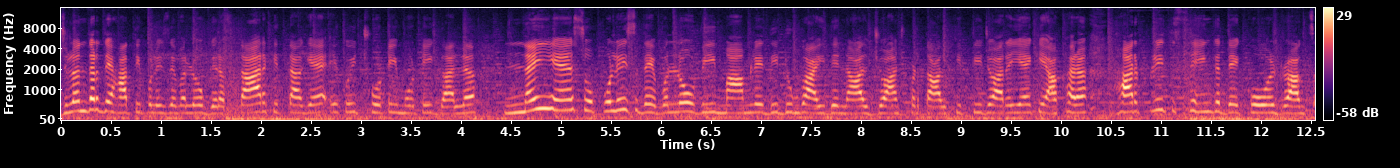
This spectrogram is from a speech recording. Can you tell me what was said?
ਜਲੰਧਰ ਦੇਹਾਤੀ ਪੁਲਿਸ ਦੇ ਵੱਲੋਂ ਗ੍ਰਿਫਤਾਰ ਕੀਤਾ ਗਿਆ ਇਹ ਕੋਈ ਛੋਟੀ ਮੋਟੀ ਗੱਲ ਨਹੀਂ ਹੈ। ਸੋ ਪੁਲਿਸ ਦੇ ਵੱਲੋਂ ਵੀ ਮਾਮਲੇ ਦੀ ਡੂੰਘਾਈ ਦੇ ਨਾਲ ਜਾਂਚ ਪੜਤਾਲ ਕੀਤੀ ਜਾ ਰਹੀ ਹੈ ਕਿ ਆਖਰ ਹਰਪ੍ਰੀਤ ਸਿੰਘ ਦੇ ਕੋਲ ਡਰੱਗਸ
